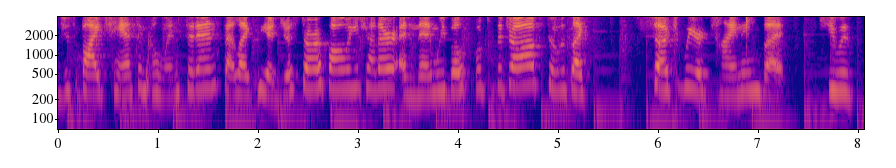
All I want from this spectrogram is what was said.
just by chance and coincidence that like we had just started following each other and then we both booked the job. So it was like such weird timing, but she was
